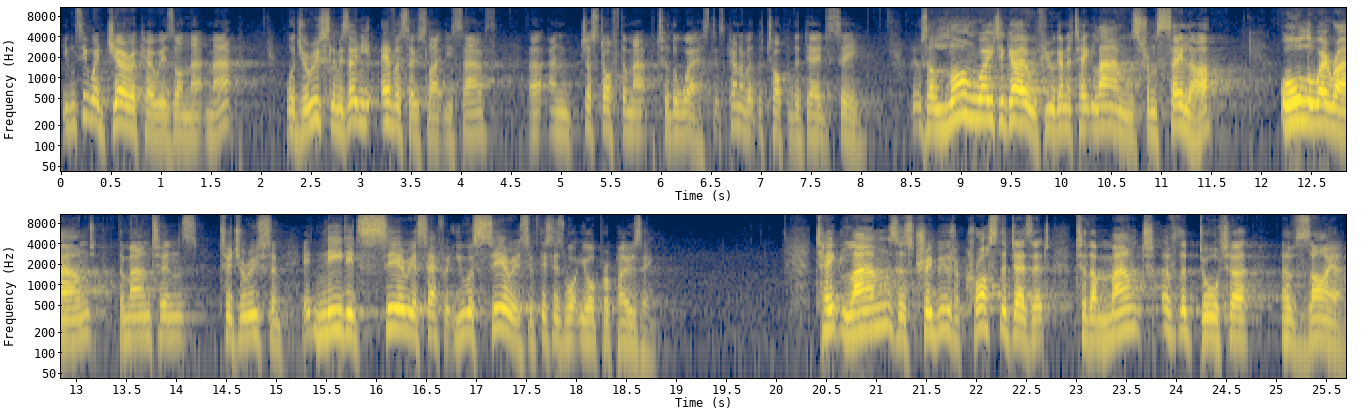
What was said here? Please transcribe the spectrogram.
You can see where Jericho is on that map. Well, Jerusalem is only ever so slightly south uh, and just off the map to the west. It's kind of at the top of the Dead Sea. But it was a long way to go if you were going to take lambs from Selah all the way around the mountains to Jerusalem. It needed serious effort. You were serious if this is what you're proposing. Take lambs as tribute across the desert to the mount of the daughter of Zion.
